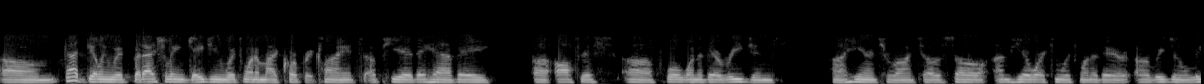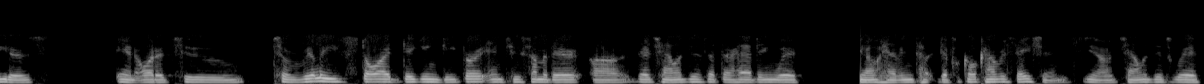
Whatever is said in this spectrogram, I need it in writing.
um, not dealing with, but actually engaging with one of my corporate clients up here. They have a uh, office uh, for one of their regions uh, here in Toronto. So I'm here working with one of their uh, regional leaders in order to to really start digging deeper into some of their uh, their challenges that they're having with you know having t- difficult conversations. You know challenges with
